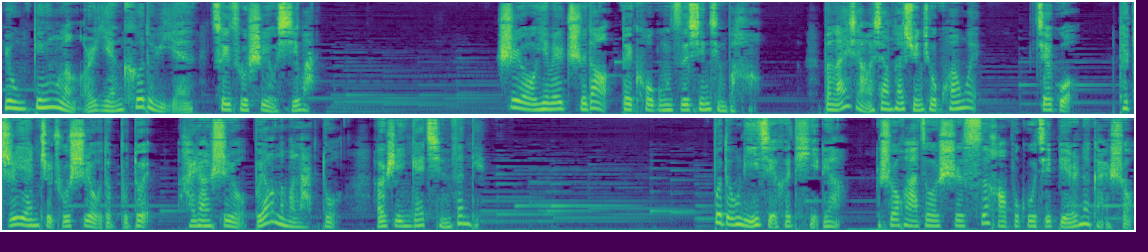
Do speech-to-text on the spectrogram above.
用冰冷而严苛的语言催促室友洗碗。室友因为迟到被扣工资，心情不好。本来想要向他寻求宽慰，结果他直言指出室友的不对，还让室友不要那么懒惰，而是应该勤奋点。不懂理解和体谅，说话做事丝毫不顾及别人的感受，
